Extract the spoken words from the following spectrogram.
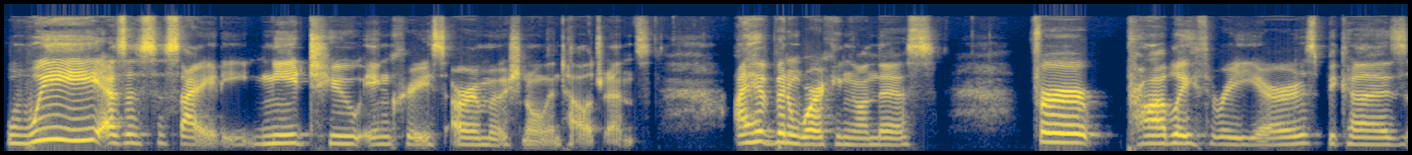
we as a society need to increase our emotional intelligence. I have been working on this for probably three years because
